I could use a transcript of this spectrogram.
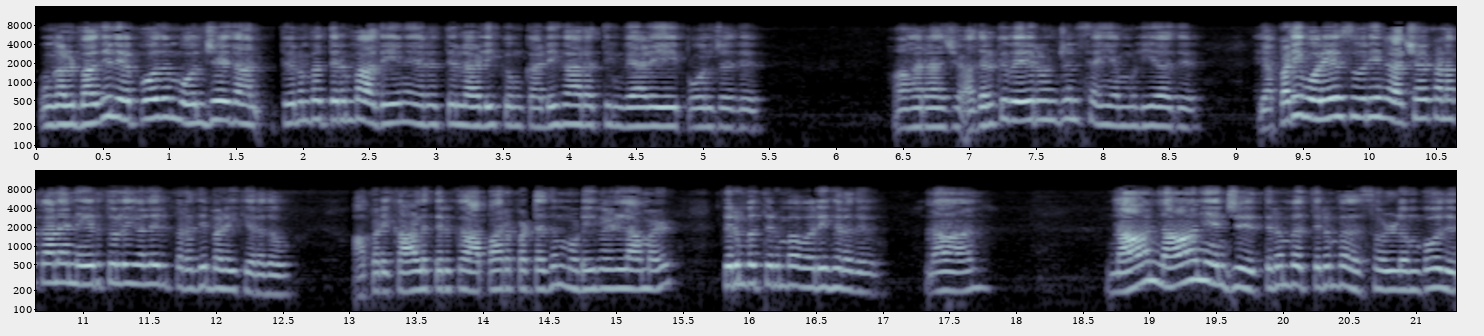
உங்கள் பதில் எப்போதும் ஒன்றேதான். திரும்ப திரும்ப அதே நேரத்தில் அடிக்கும் கடிகாரத்தின் வேலையை போன்றது. மகாராஜ் அதற்கு வேறொன்றும் செய்ய முடியாது. எப்படி ஒரே சூரியன் லட்சக்கணக்கான நேர்த்துளிகளில் பிரதிபலிக்கிறதோ அப்படி காலத்திற்கு அப்பாற்பட்டது முடிவில்லாமல் திரும்ப திரும்ப வருகிறது. நான் நான் நான் என்று திரும்ப திரும்ப சொல்லும் போது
